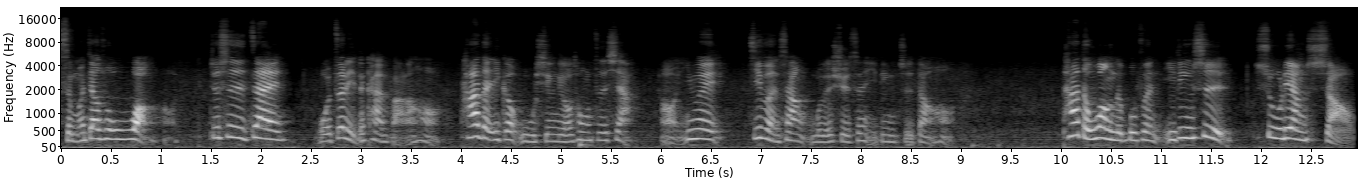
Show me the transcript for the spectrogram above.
什么叫做旺哈，就是在我这里的看法了哈，它的一个五行流通之下啊，因为基本上我的学生一定知道哈，它的旺的部分一定是数量少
